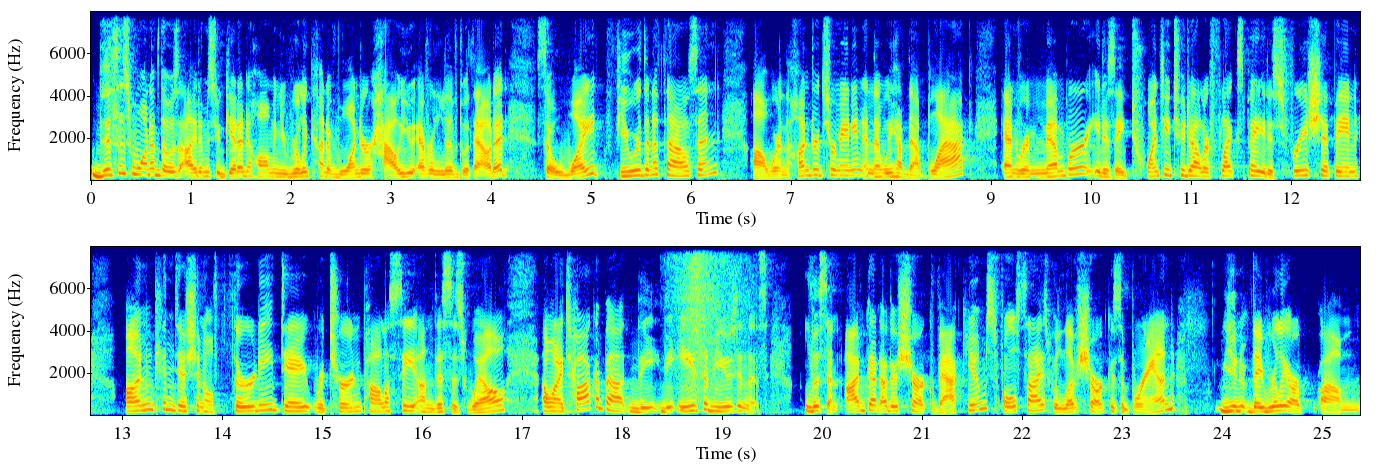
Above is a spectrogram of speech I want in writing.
this is one of those items you get at home and you really kind of wonder how you ever lived without it. So white, fewer than a thousand. Uh, we're in the hundreds remaining, and then we have that black. And remember, it is a $22 flex pay. It is free shipping unconditional 30-day return policy on this as well. And when I talk about the, the ease of using this, listen, I've got other Shark vacuums, full size. We love Shark as a brand you know, they really are um,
